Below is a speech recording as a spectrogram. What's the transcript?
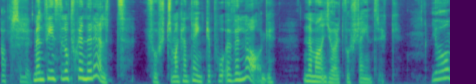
Absolut. Men finns det något generellt först som man kan tänka på överlag när man gör ett första intryck? Ja,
